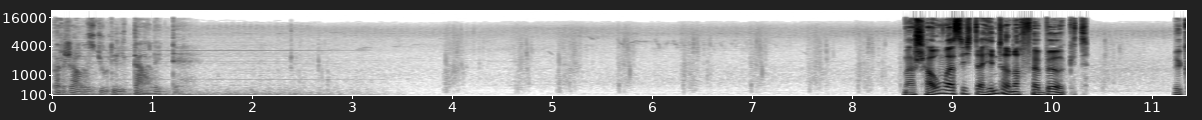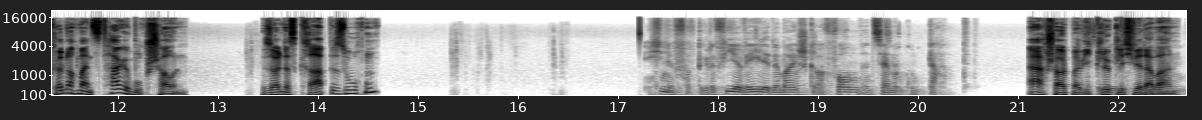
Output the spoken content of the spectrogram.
Barjaus giù dil talite. Mal schauen, was sich dahinter noch verbirgt. Wir können noch mal ins Tagebuch schauen. Wir sollen das Grab besuchen. Ach, schaut mal, wie glücklich wir da waren.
